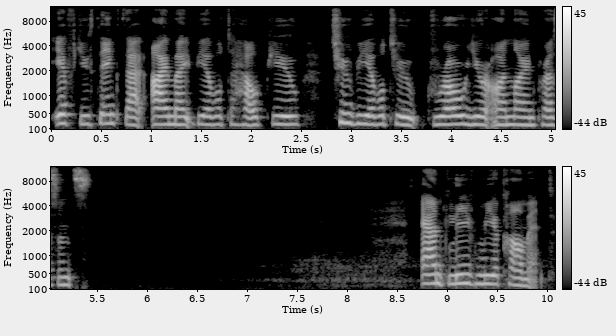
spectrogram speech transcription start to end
if you think that I might be able to help you to be able to grow your online presence. And leave me a comment.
